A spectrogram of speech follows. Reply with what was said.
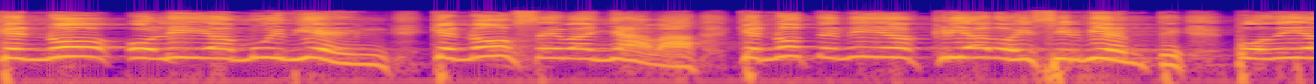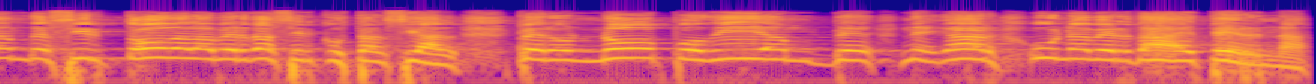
que no olía muy bien, que no se bañaba, que no tenía criados y sirvientes. Podían decir toda la verdad circunstancial, pero no podían negar una verdad eterna.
